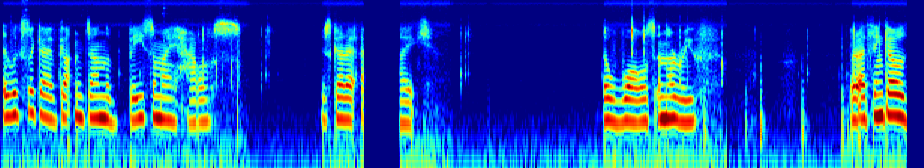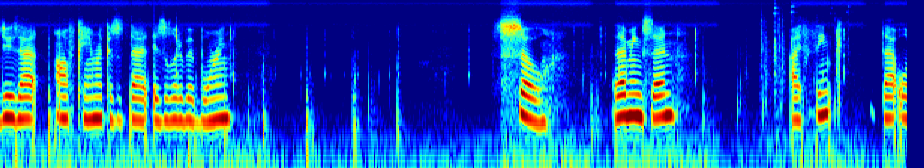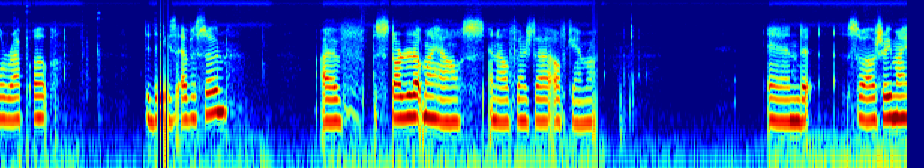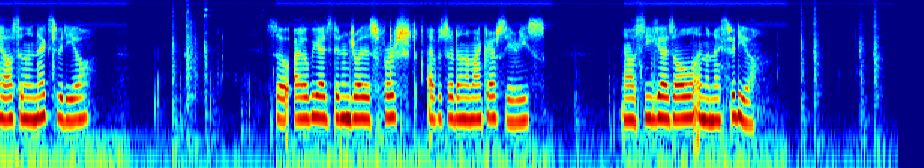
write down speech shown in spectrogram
it looks like I've gotten down the base of my house. Just gotta add, like the walls and the roof. But I think I'll do that off camera because that is a little bit boring. So, that being said, I think that will wrap up today's episode. I've started up my house and I'll finish that off camera. And so I'll show you my house in the next video. So I hope you guys did enjoy this first episode in the Minecraft series. And I'll see you guys all in the next video.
